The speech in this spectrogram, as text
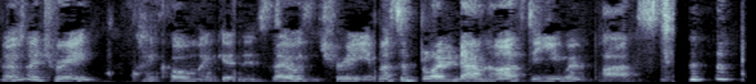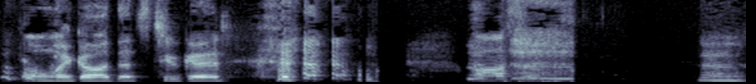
There was no tree. Like, oh my goodness, there was a tree. It must have blown down after you went past. oh my god, that's too good. Awesome. um,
